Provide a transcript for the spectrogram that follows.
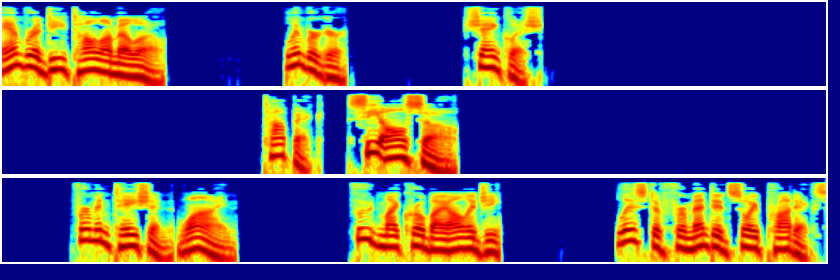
Ambra di Talamello. Limburger. Shanklish. See also. Fermentation. Wine. Food microbiology. List of fermented soy products.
